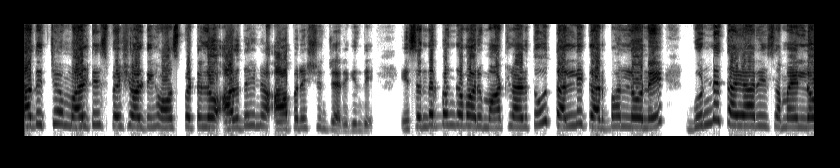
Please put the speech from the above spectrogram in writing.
ఆదిత్య మల్టీ స్పెషాలిటీ హాస్పిటల్లో అరుదైన ఆపరేషన్ జరిగింది. ఈ సందర్భంగా వారు మాట్లాడుతూ తల్లి గర్భంలోనే గుండె తయారీ సమయంలో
